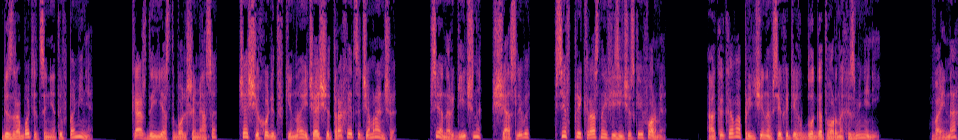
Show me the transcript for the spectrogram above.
Безработицы нет и в помине. Каждый ест больше мяса, чаще ходит в кино и чаще трахается, чем раньше. Все энергичны, счастливы, все в прекрасной физической форме. А какова причина всех этих благотворных изменений? Война?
